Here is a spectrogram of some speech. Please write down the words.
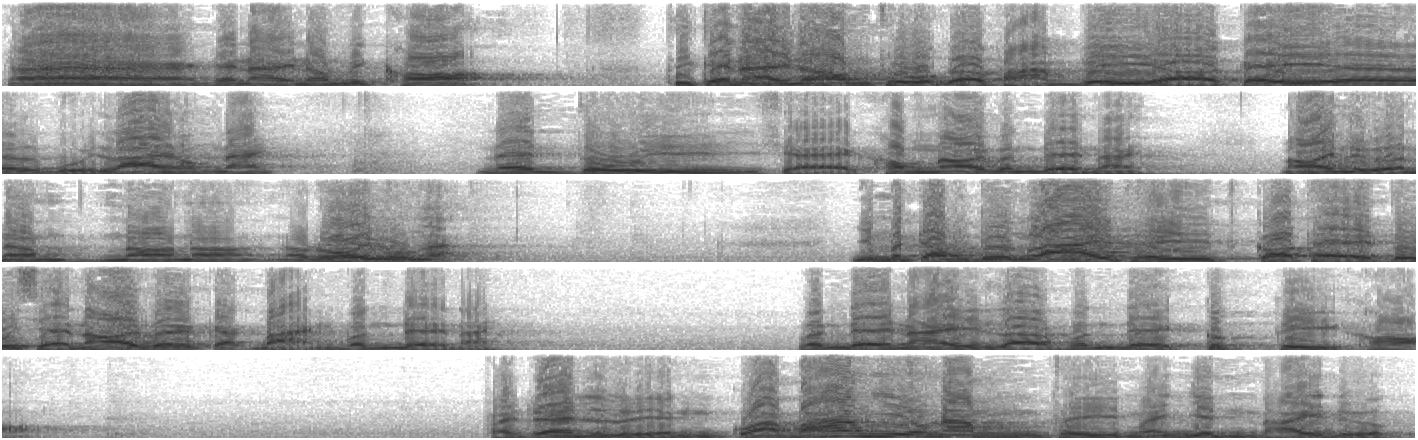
À cái này nó mới khó. Thì cái này nó không thuộc ở phạm vi ở cái ờ, buổi live hôm nay. Nên tôi sẽ không nói vấn đề này. Nói nữa nó nó nó nó rối luôn á. Nhưng mà trong tương lai thì có thể tôi sẽ nói với các bạn vấn đề này. Vấn đề này là vấn đề cực kỳ khó. Phải rèn luyện qua bao nhiêu năm thì mới nhìn thấy được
